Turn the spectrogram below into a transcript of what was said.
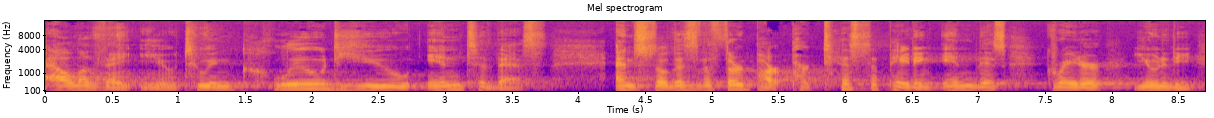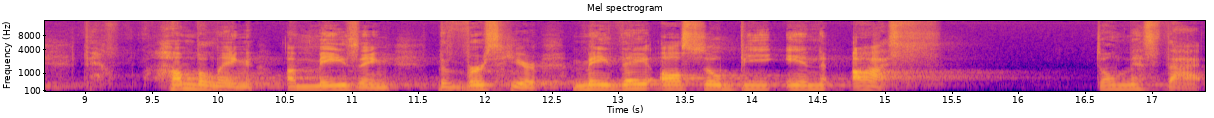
elevate you, to include you into this. And so, this is the third part participating in this greater unity. Humbling, amazing. The verse here, may they also be in us. Don't miss that.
